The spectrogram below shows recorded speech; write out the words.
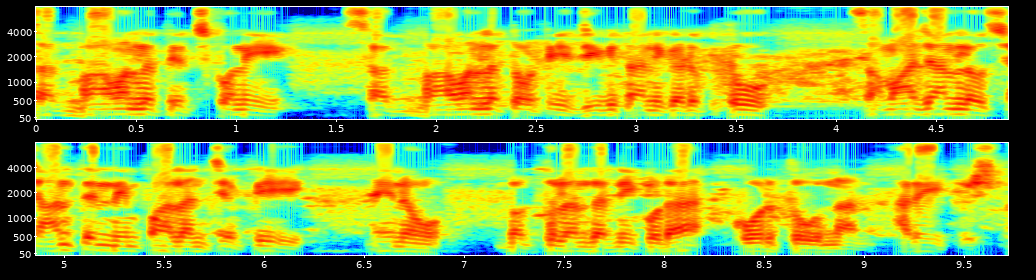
సద్భావనలు తెచ్చుకొని సద్భావనలతోటి జీవితాన్ని గడుపుతూ సమాజంలో శాంతిని నింపాలని చెప్పి నేను భక్తులందరినీ కూడా కోరుతూ ఉన్నాను. హరే కృష్ణ.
